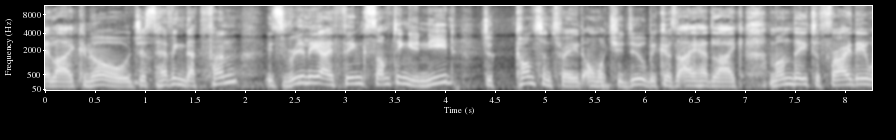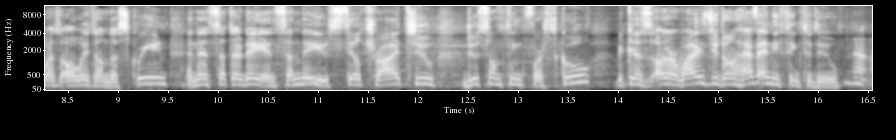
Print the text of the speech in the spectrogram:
I like know. Just having that fun is really, I think, something you need to concentrate on what you do because I had like Monday to Friday was always on the screen and then Saturday and Sunday you still try to do something for school because otherwise you don't have anything to do. Yeah.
